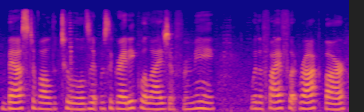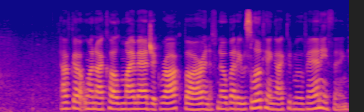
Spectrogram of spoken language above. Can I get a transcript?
best of all the tools. It was the great equalizer for me. With a five foot rock bar, I've got one I called My Magic Rock Bar, and if nobody was looking, I could move anything.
